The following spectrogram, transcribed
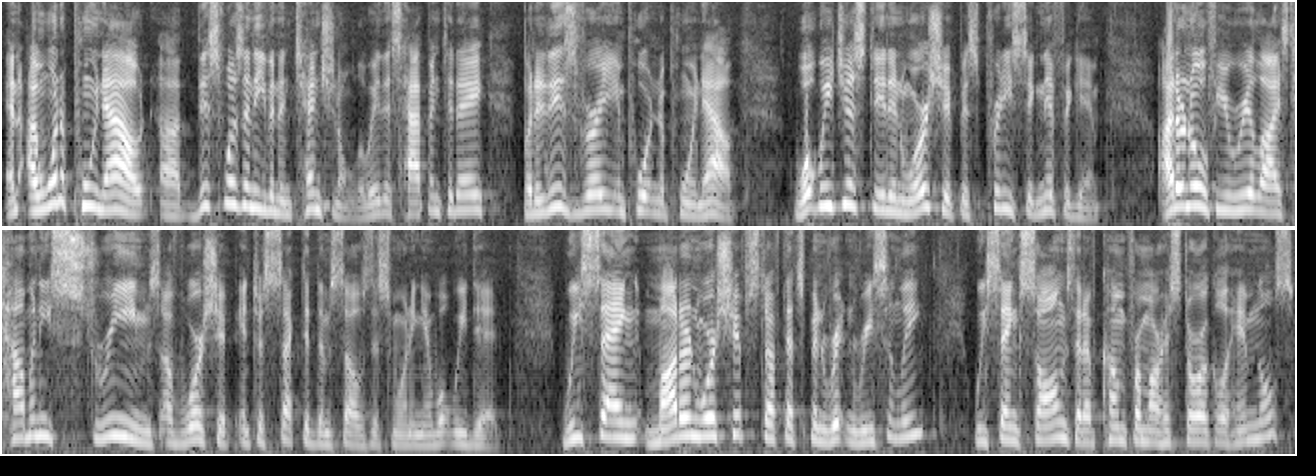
And I want to point out uh, this wasn't even intentional the way this happened today, but it is very important to point out. What we just did in worship is pretty significant. I don't know if you realized how many streams of worship intersected themselves this morning in what we did. We sang modern worship, stuff that's been written recently. We sang songs that have come from our historical hymnals.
